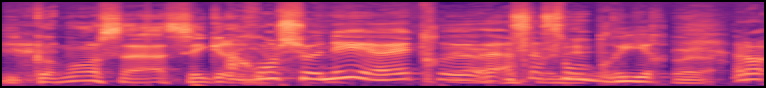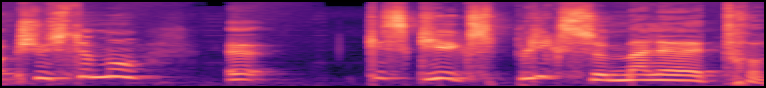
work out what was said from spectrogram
ils commencent à s'aigrir. À ronchonner, à être, à, s'assombrir. Alors justement, qu'est-ce qui explique ce mal-être?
